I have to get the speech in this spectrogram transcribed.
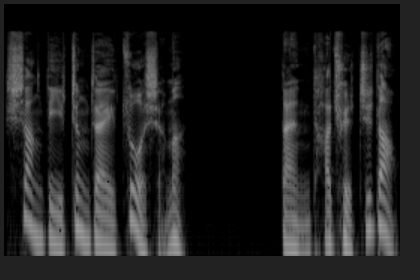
上帝正在做什么，但他却知道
